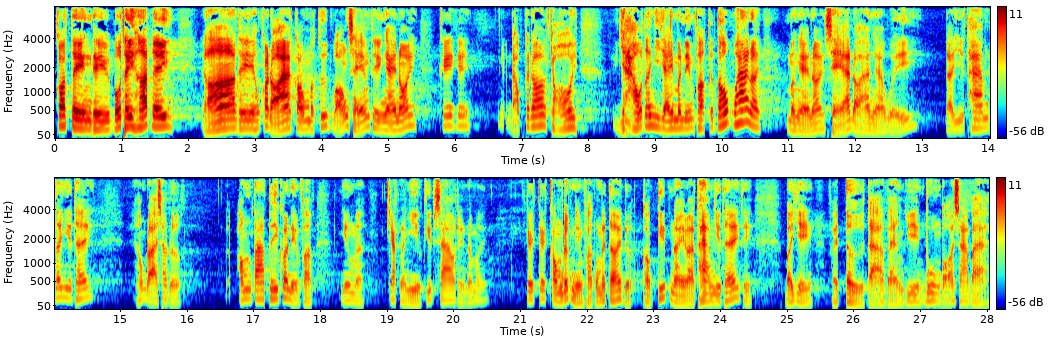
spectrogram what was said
Có tiền thì bố thí hết đi. Đó thì không có đọa còn mà cứ bỏn sẻn thì ngài nói cái cái đọc cái đó, trời ơi, giàu tới như vậy mà niệm phật thì tốt quá rồi. Mà ngài nói, sẽ đọa ngạ quỷ, tại vì tham tới như thế, không đọa sao được. Ông ta tuy có niệm phật, nhưng mà chắc là nhiều kiếp sau thì nó mới, cái cái công đức niệm phật mới tới được. Còn kiếp này mà tham như thế thì bởi vì phải từ tạ vạn duyên, buông bỏ xa bà.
